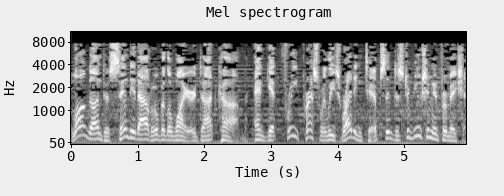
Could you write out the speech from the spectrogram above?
log on to senditoutoverthewire.com and get free press release writing tips and distribution information.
